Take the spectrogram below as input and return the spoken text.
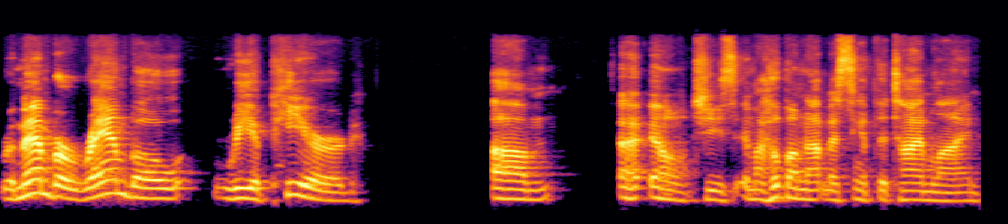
remember Rambeau reappeared. Um, uh, oh, geez, I hope I'm not messing up the timeline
